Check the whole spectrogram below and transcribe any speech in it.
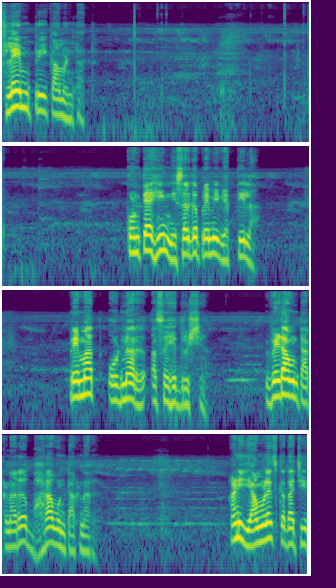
फ्लेम ट्री का म्हणतात. कोणत्याही निसर्गप्रेमी व्यक्तीला प्रेमात ओढणारं असं हे दृश्य वेडावून टाकणारं भारावून टाकणारं. आणि यामुळेच कदाचित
